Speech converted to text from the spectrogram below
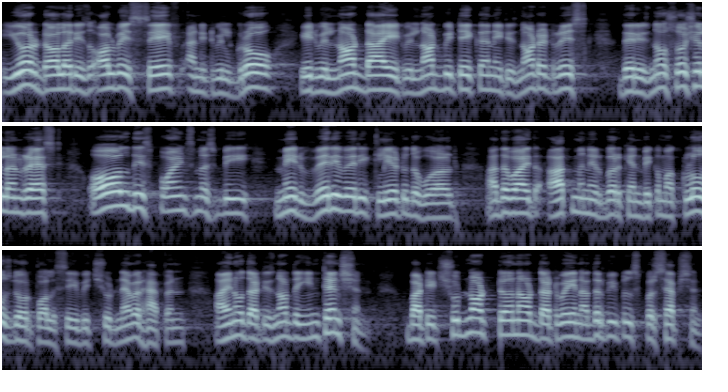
your dollar is always safe and it will grow, it will not die, it will not be taken, it is not at risk, there is no social unrest. All these points must be made very, very clear to the world, otherwise Atmanirbhar can become a closed-door policy which should never happen. I know that is not the intention, but it should not turn out that way in other people's perception.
